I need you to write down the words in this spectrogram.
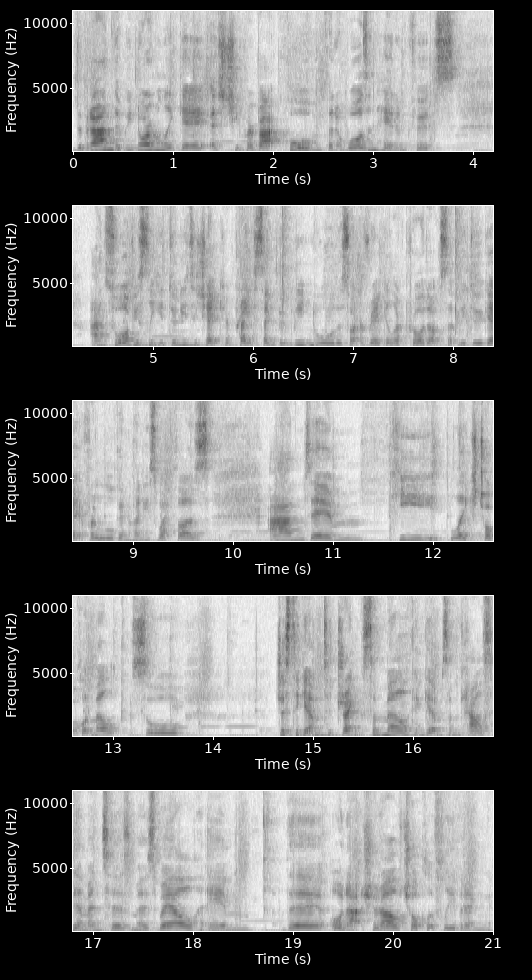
the brand that we normally get is cheaper back home than it was in Heron Foods. And so obviously you do need to check your pricing, but we know the sort of regular products that we do get for Logan when he's with us. And um, he likes chocolate milk. So just to get him to drink some milk and get him some calcium into him as well, um, the Au Naturel chocolate flavouring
